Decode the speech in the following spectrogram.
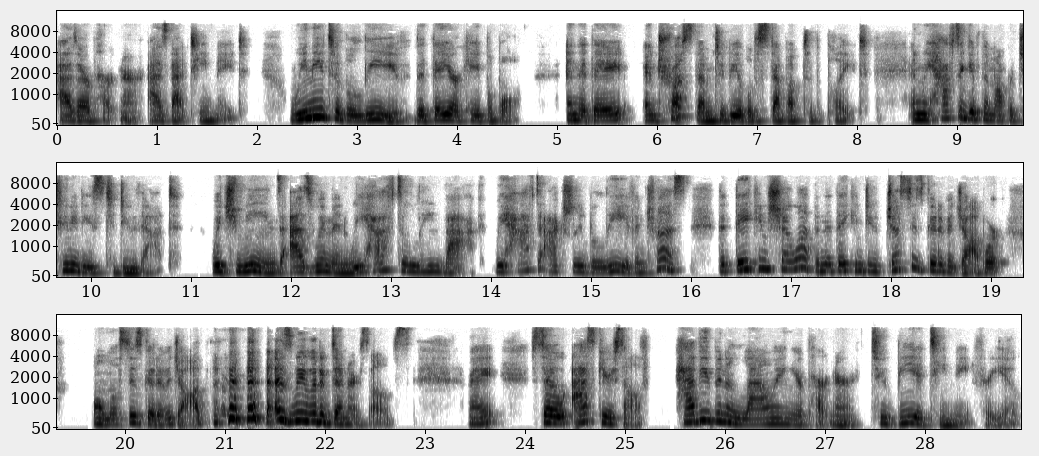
as our partner, as that teammate. We need to believe that they are capable and that they and trust them to be able to step up to the plate. And we have to give them opportunities to do that, which means as women, we have to lean back. We have to actually believe and trust that they can show up and that they can do just as good of a job or almost as good of a job as we would have done ourselves. Right. So ask yourself have you been allowing your partner to be a teammate for you?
